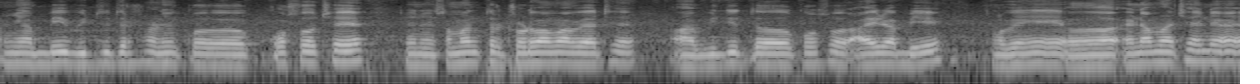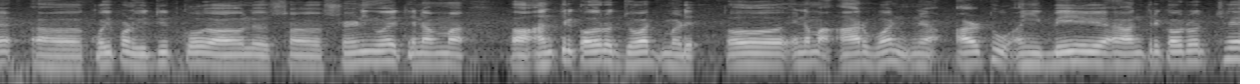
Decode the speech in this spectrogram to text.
અહીંયા બે વિદ્યુત રાસાયણિક કોષો છે, તેને સમાંતર જોડવામાં આવ્યા છે. આ વિદ્યુત કોષો આયરા બે. હવે એનામાં છે ને કોઈપણ કોઈ પણ વિદ્યુત શ્રેણી હોય તેનામાં આંતરિક અવરોધ જોવા જ મળે. તો એનામાં આર વન ને આર ટુ અહીં બે આંતરિક અવરોધ છે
